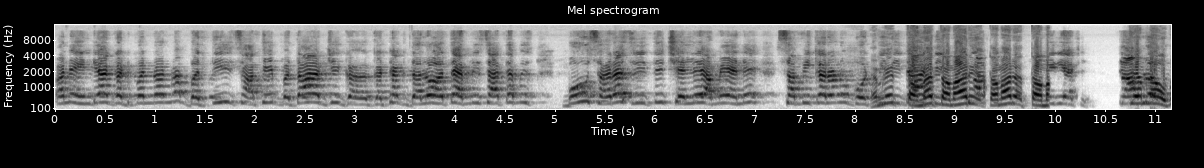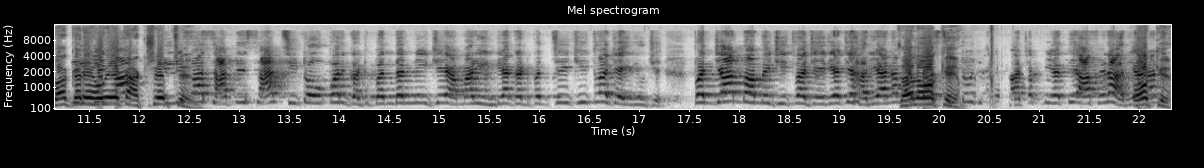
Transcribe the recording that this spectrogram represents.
અને ઇન્ડિયા ગઠબંધનમાં બધી સાથે બધા જે ઘટક દળો હતા એમની સાથે અમે બહુ સરસ રીતે છેલ્લે અમે એને સમીકરણો ગોઠવી દીધા તમારી તમારા તમારે રહ્યા છે. કેમ ના ઊભા કરે એવો એક આક્ષેપ છે. દિલ્હીમાં સાત સીટો ઉપર ગઠબંધનની જે અમારી ઇન્ડિયા ગઠબંધન છે જીતવા જઈ રહ્યું છે પંજાબમાં અમે જીતવા જઈ રહ્યા છે હરિયાણામાં ચાલો, દસ ઓકે. સીટો જ્યારે ભાજપની હતી આ ફેરા હરિયાણા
